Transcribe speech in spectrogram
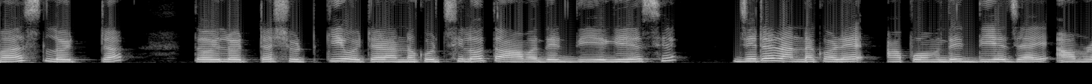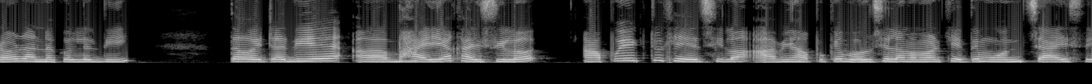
মাছ, লইট্টা। তো ওই লইট্টা শুটকি ওইটা রান্না করছিল, তো আমাদের দিয়ে গিয়েছে। যেটা রান্না করে আপু আমাদের দিয়ে যায়, আমরাও রান্না করলে দিই। তো ওইটা দিয়ে ভাইয়া খাইছিল। আপু একটু খেয়েছিল, আমি আপুকে বলছিলাম, আমার খেতে মন চাইছে,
